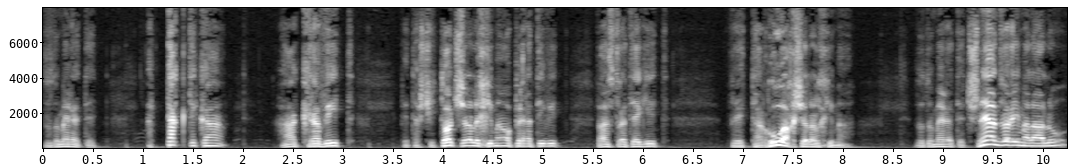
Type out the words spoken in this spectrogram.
זאת אומרת, את הטקטיקה הקרבית, ואת השיטות של הלחימה האופרטיבית והאסטרטגית, ואת הרוח של הלחימה. זאת אומרת, את שני הדברים הללו,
